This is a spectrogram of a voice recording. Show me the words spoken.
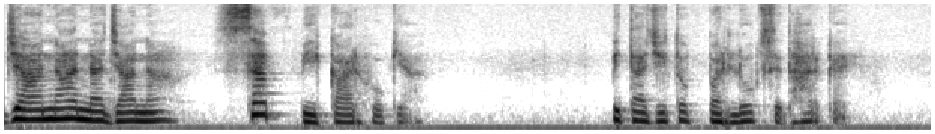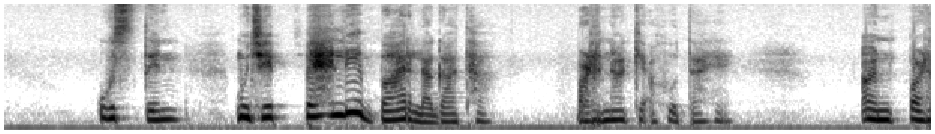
जाना न जाना सब बेकार हो गया। पिताजी तो परलोक से धार गए। उस दिन मुझे पहली बार लगा था पढ़ना क्या होता है? अनपढ़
